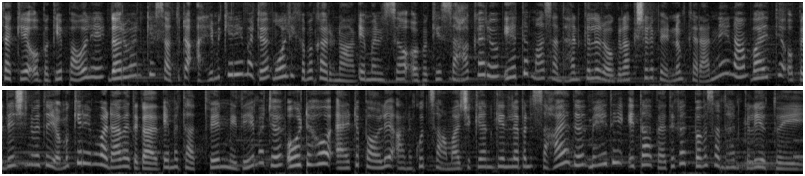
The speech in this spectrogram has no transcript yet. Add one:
සැකය ඔබගේ පවුලේ දරුවන්ගේ සතුට අහිමි කිරීමට මූලිකම කරුණාවක්. එම නිසා ඔබගේ සහකරු ඉහත මා සඳහන් කළ රෝග ලක්ෂණ පෙන්නුම් කරන්නේ නම් වෛද්‍ය උපදේශන වෙත යොමු කිරීම වඩා වැදගත්. එම තත්ත්වයෙන් මිදීමට ඔහුට හෝ ඇයට පවුලේ අනෙකුත් සමාජිකයන්ගෙන් ලැබෙන සහායද මෙහිදී ඉතා වැදගත් බව සඳහන් කළ යුතුයි.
